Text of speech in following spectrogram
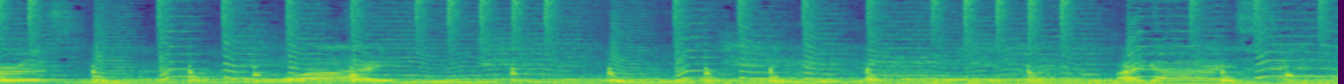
Girls! Bye! Bye guys!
